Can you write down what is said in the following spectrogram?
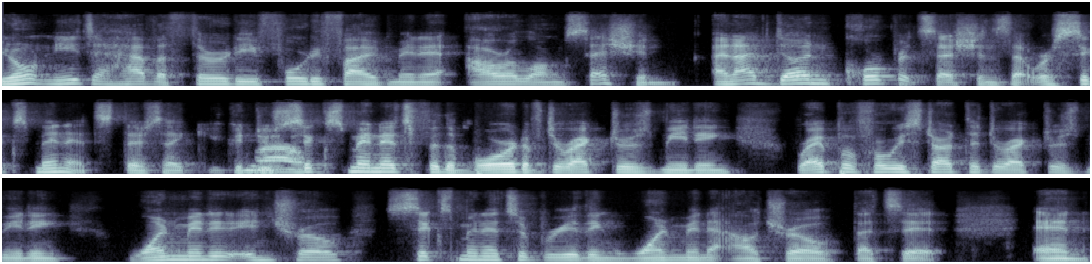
you don't need to have a 30 45 minute hour long session. And i've done corporate sessions that were six minutes. There's like you can do six minutes for the board of directors meeting right before we start the directors meeting one minute intro six minutes of breathing one minute outro. That's it. And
